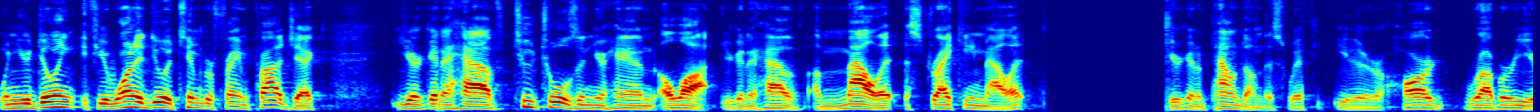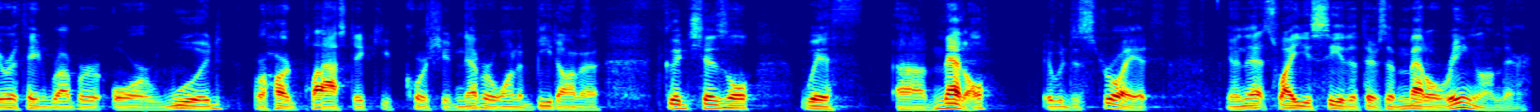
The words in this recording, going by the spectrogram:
When you're doing, if you want to do a timber frame project, you're going to have two tools in your hand a lot. You're going to have a mallet, a striking mallet. You're going to pound on this with either hard rubber, urethane rubber, or wood, or hard plastic. You, of course, you'd never want to beat on a good chisel with uh, metal. It would destroy it. And that's why you see that there's a metal ring on there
